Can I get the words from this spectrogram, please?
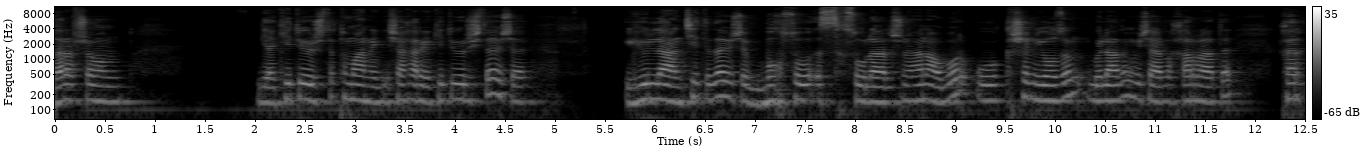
zarafshonga ketaverishda tumaniga shaharga ketaverishda o'sha yo'llarni chetida o'sha bug' suv issiq suvlar shuni anavi bor u qishin yozin bo'ladimi o'sha yerda harorati qirq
